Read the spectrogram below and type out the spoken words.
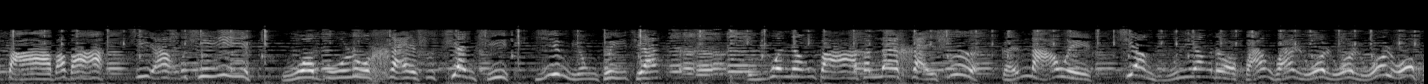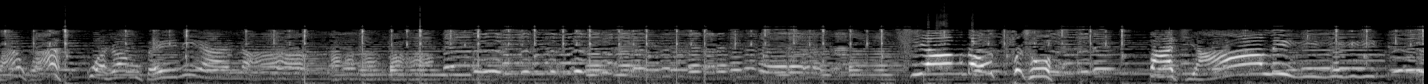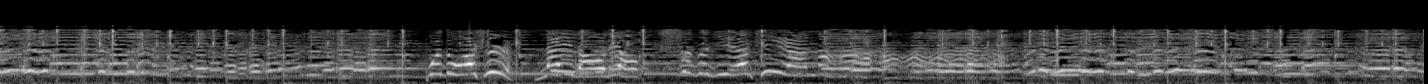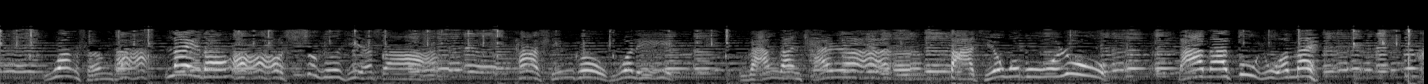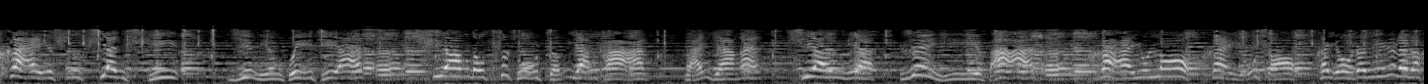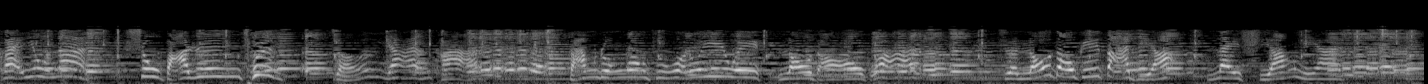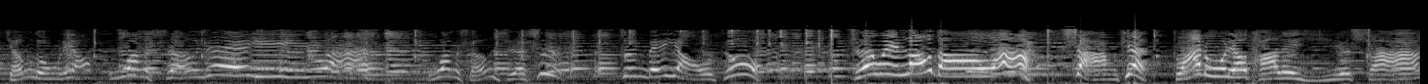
爸爸爸讲不起，我不如害死前妻，一命归天。我能把他来害死，跟那位相姑娘这欢欢乐乐，乐乐欢欢过上百年呐！想到此处，把家里不多时来到了十字街前呐。王生他来到十字街上，他心口窝里。暗暗참然，大姐我不如把那毒药买，害死前妻，一命归天。想到此处睁眼看，关见俺前面人一般，还有老，还有少，还有这女来着还有男。手把人群睁眼看，当中王坐着一位老道官，这老道给大家来相面，惊动了王生人一员。王生这时准备要走，这位老道啊上前抓住了他的衣裳。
